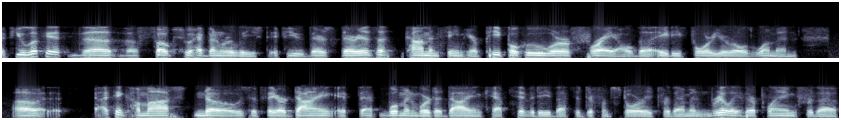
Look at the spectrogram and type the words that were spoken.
if you look at the the folks who have been released, if you there's there is a common theme here. People who were frail, the 84 year old woman. Uh, I think Hamas knows if they are dying, if that woman were to die in captivity, that's a different story for them. And really, they're playing for the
